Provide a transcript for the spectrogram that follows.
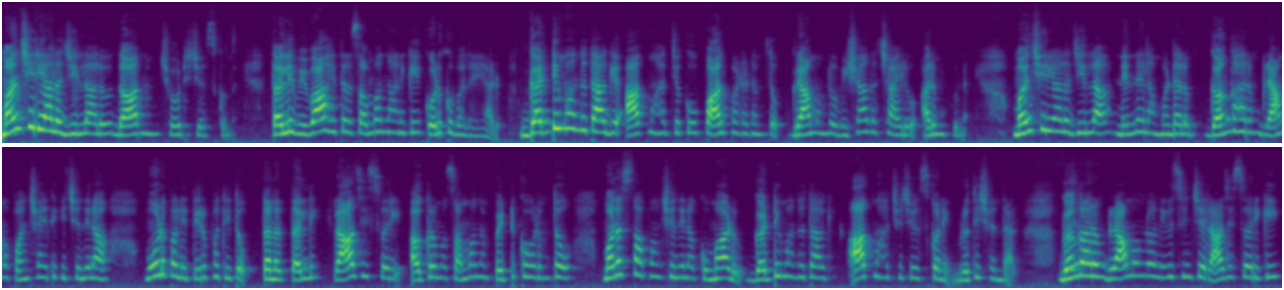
మంచిర్యాల జిల్లాలో దారుణం చోటు చేసుకుంది. తల్లి వివాహితర సంబంధానికి కొడుకు బలయ్యాడు. గడ్డి మందు తాగి ఆత్మహత్యకు పాల్పడడంతో గ్రామంలో విషాద ఛాయలు అలుముకున్నాయి. మంచిర్యాల జిల్లా నిన్నెల మండలం గంగారం గ్రామ పంచాయతీకి చెందిన మూడపల్లి తిరుపతితో తన తల్లి రాజేశ్వరి అక్రమ సంబంధం పెట్టుకోవడంతో మనస్తాపం చెందిన కుమారుడు గడ్డి మందు తాగి ఆత్మహత్య చేసుకొని మృతి చెందాడు. గంగారం గ్రామంలో నివసించే రాజేశ్వరికి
